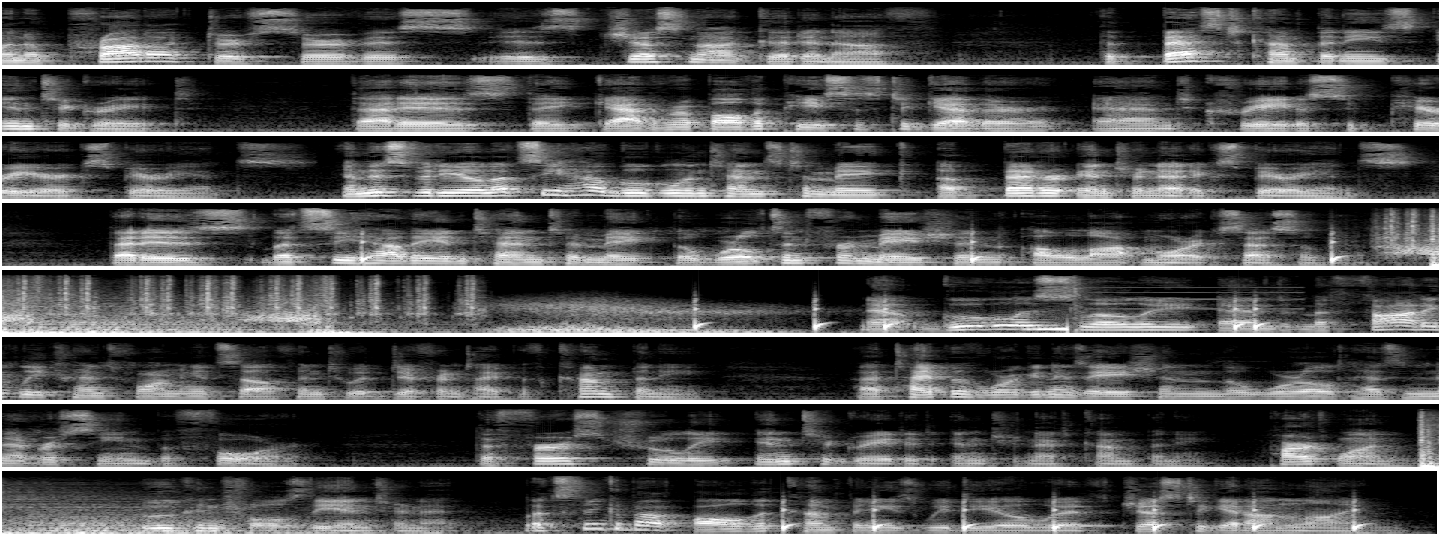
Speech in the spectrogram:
When a product or service is just not good enough, the best companies integrate. That is, they gather up all the pieces together and create a superior experience. In this video, let's see how Google intends to make a better internet experience. That is, let's see how they intend to make the world's information a lot more accessible. Now, Google is slowly and methodically transforming itself into a different type of company, a type of organization the world has never seen before. The first truly integrated internet company. Part 1 Who controls the internet? Let's think about all the companies we deal with just to get online.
